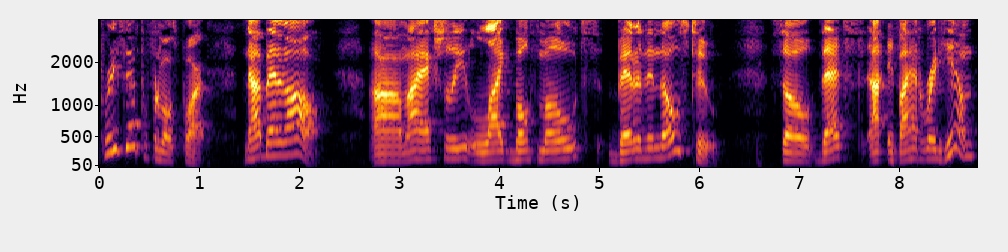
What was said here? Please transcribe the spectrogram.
pretty simple for the most part. Not bad at all. Um, I actually like both modes better than those two. So that's, uh, if I had to rate him,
